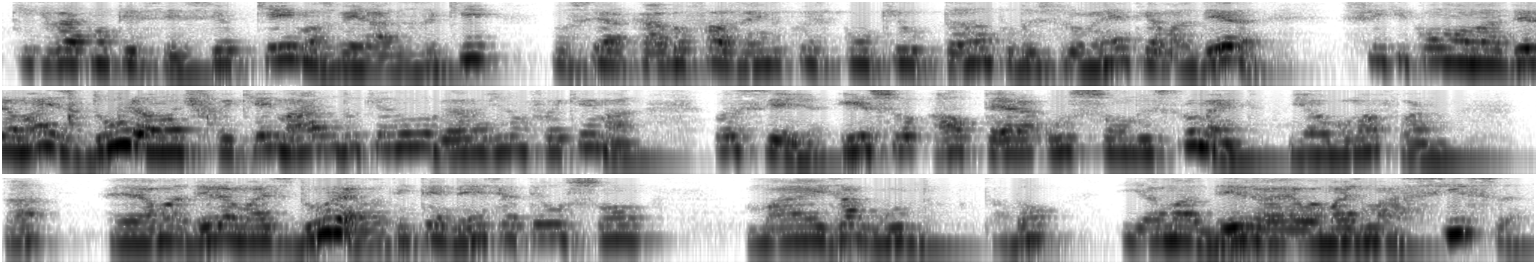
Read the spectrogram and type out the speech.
o que, que vai acontecer? Se eu queimo as beiradas aqui, você acaba fazendo com que o tampo do instrumento e a madeira fique com uma madeira mais dura onde foi queimado do que no lugar onde não foi queimado. Ou seja, isso altera o som do instrumento, de alguma forma. Tá? É, a madeira mais dura, ela tem tendência a ter o som mais agudo, tá bom? E a madeira, ela mais maciça,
